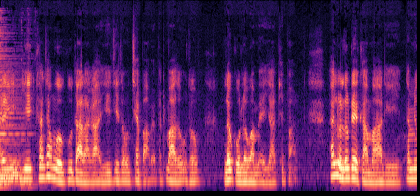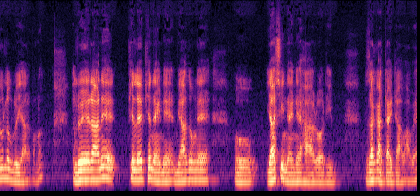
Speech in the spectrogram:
အဲဒီရေခမ်းချမှုကိုကုသတာကအရေးကြီးဆုံးချက်ပါပဲပထမဆုံးအဆုံး လုပ်ကိုလုပ်ရမယ့်အရာဖြစ်ပါတယ်အဲ့လိုလုပ်တဲ့အခါမှာဒီနှမျိုးလုပ်လို့ရတယ်ပေါ့နော်အလွယ်တာနဲ့ဖြစ်လဲဖြစ်နိုင်တယ်အများဆုံးလဲဟိုရရှိနိုင်တဲ့ဟာတော့ဒီဇက်ကတိုက်တာပါပဲ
